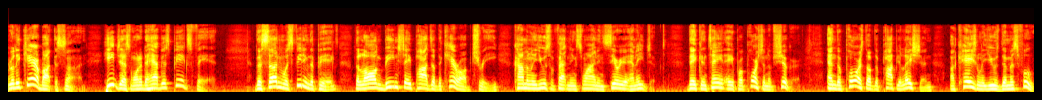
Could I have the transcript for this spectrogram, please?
really care about the son. He just wanted to have his pigs fed. The son was feeding the pigs the long bean shaped pods of the carob tree, commonly used for fattening swine in Syria and Egypt. They contain a proportion of sugar, and the poorest of the population occasionally used them as food.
